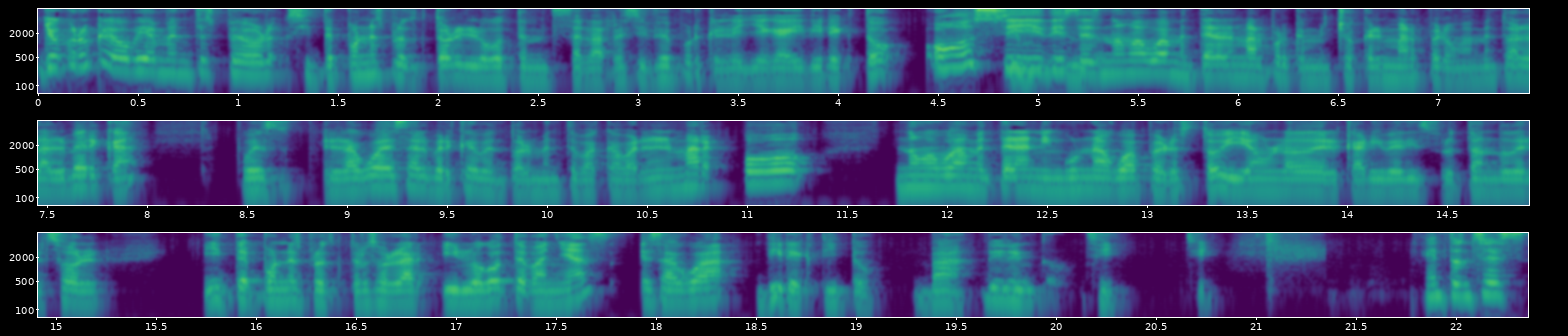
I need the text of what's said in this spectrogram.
Yo creo que obviamente es peor si te pones protector y luego te metes al arrecife porque le llega ahí directo. O si dices, no me voy a meter al mar porque me choca el mar, pero me meto a la alberca, pues el agua de esa alberca eventualmente va a acabar en el mar. O no me voy a meter a ningún agua, pero estoy a un lado del Caribe disfrutando del sol y te pones protector solar y luego te bañas, es agua directito, va. Directo. Sí, sí. Entonces,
